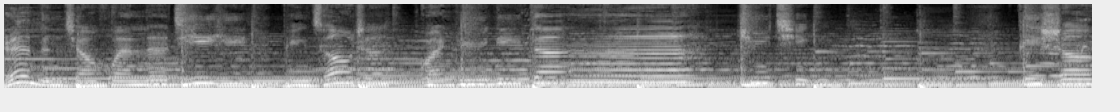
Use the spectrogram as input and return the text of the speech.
人们交换了记忆，拼凑着关于你的剧情，闭上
